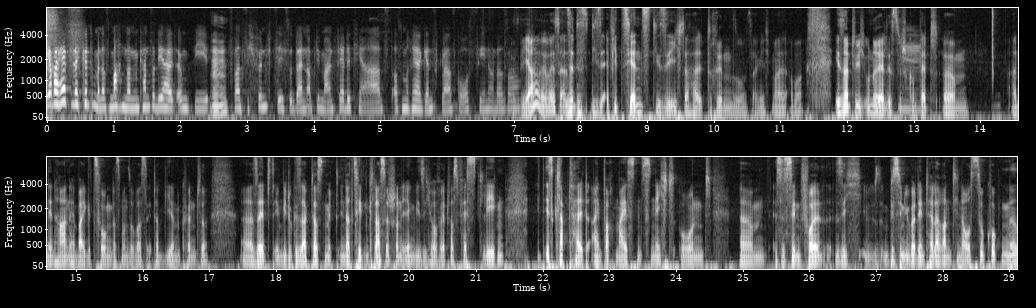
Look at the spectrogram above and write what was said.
ja, aber hey, vielleicht könnte man das machen, dann kannst du dir halt irgendwie mhm. 2050 so deinen optimalen Pferdetierarzt aus dem Reagenzglas großziehen oder so. Ja, weißt du, also das, diese Effizienz, die sehe ich da halt drin, so sage ich mal. Aber ist natürlich unrealistisch mhm. komplett ähm, an den Haaren herbeigezogen, dass man sowas etablieren könnte. Äh, selbst eben, wie du gesagt hast, mit in der 10. Klasse schon irgendwie sich auf etwas festlegen. Es klappt halt einfach meistens nicht und ähm, es ist sinnvoll, sich ein bisschen über den Tellerrand hinaus zu gucken, ne?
